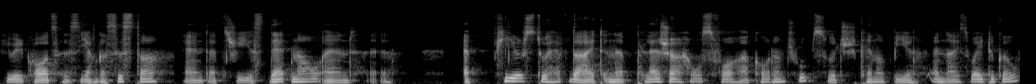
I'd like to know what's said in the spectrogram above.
he recalls his younger sister and that she is dead now and uh, appears to have died in a pleasure house for Harkonnen troops, which cannot be a, nice way to go.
